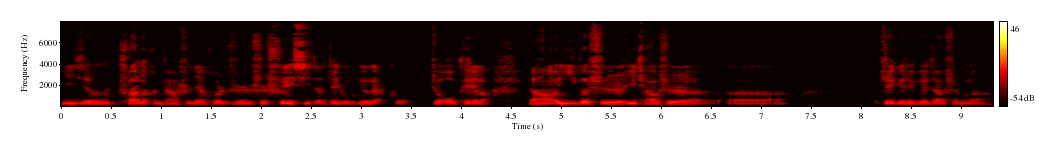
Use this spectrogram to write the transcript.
已经穿了很长时间或者是是水洗的这种牛仔裤就 OK 了。然后一个是一条是呃这个这个叫什么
